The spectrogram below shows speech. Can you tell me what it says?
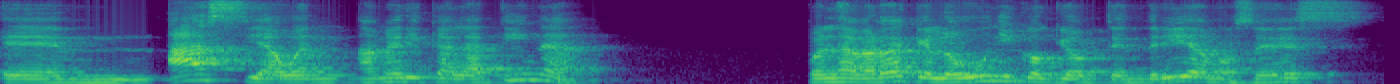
en Asia o en América Latina, pues la verdad que lo único que obtendríamos es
